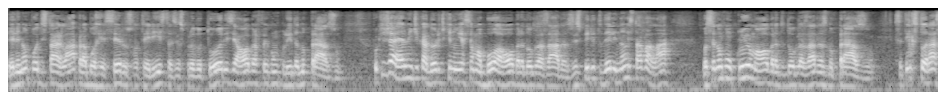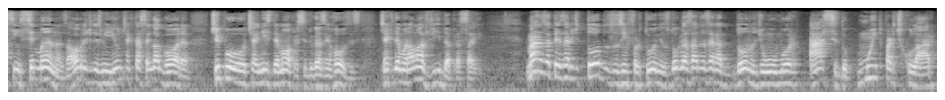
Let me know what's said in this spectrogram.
ele não pôde estar lá para aborrecer os roteiristas e os produtores e a obra foi concluída no prazo. O que já era um indicador de que não ia ser uma boa obra Douglas Adams. O espírito dele não estava lá. Você não conclui uma obra do Douglas Adams no prazo. Você tem que estourar assim semanas. A obra de 2001 tinha que estar saindo agora. Tipo Chinese Democracy do Guns N' Roses. Tinha que demorar uma vida para sair. Mas apesar de todos os infortúnios, Douglas Adams era dono de um humor ácido muito particular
